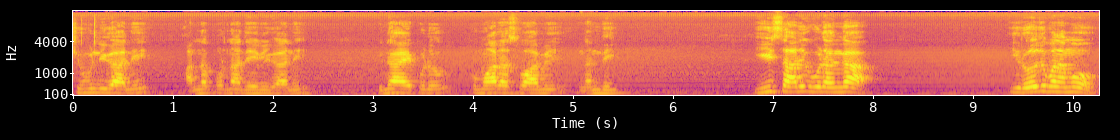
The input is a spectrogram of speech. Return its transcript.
శివుని కానీ అన్నపూర్ణాదేవి కానీ వినాయకుడు కుమారస్వామి నంది. ఈసారి కూడా ఈరోజు మనము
